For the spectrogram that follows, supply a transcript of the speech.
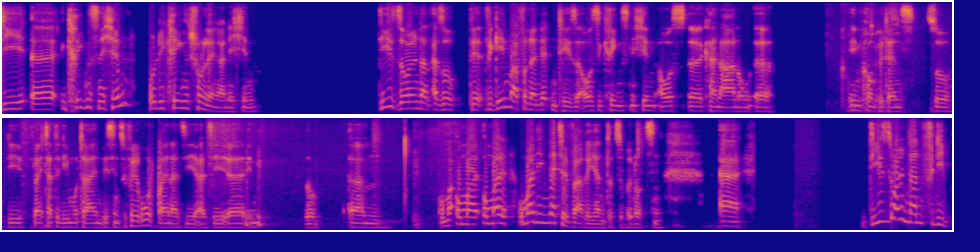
die äh, kriegen es nicht hin und die kriegen es schon länger nicht hin. Die sollen dann, also wir, wir gehen mal von der netten These aus, sie kriegen es nicht hin aus, äh, keine Ahnung, äh, Inkompetenz. Inkompetenz. So, die, vielleicht hatte die Mutter ein bisschen zu viel Rotwein, als sie, als sie äh, im, so, ähm, um, um, mal, um, mal, um mal die nette Variante zu benutzen. Äh, die sollen dann für die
